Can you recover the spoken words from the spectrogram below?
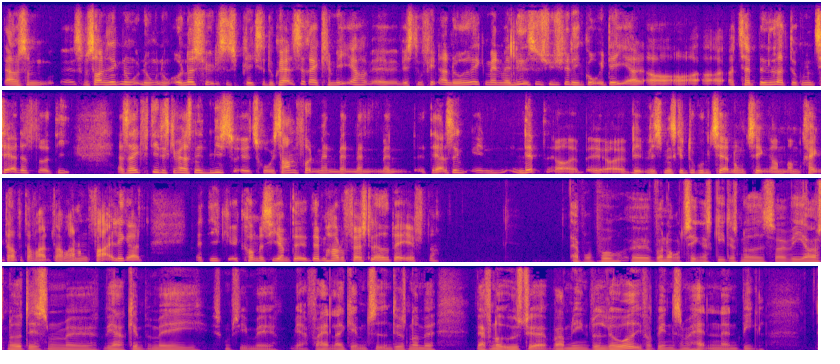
der er jo som, øh, som sådan ikke nogen, nogen, nogen undersøgelsespligt, så du kan altid reklamere, øh, hvis du finder noget, ikke? men med lid, så synes vi, det er en god idé at, at, at, at tage billeder og dokumentere det, fordi, altså ikke fordi det skal være sådan et mistro i samfund, men, men, men, men det er altså en, nemt, og, øh, og, hvis man skal dokumentere nogle ting om, omkring, der, der, var, der var nogle fejl, ikke? At, at de kommer og siger, at dem har du først lavet bagefter apropos, øh, hvornår ting er sket og sådan noget, så ved jeg også noget af det, som øh, vi har kæmpet med i, skal man sige, med ja, forhandlere igennem tiden. Det er jo sådan noget med, hvad for noget udstyr var man egentlig blevet lovet i forbindelse med handlen af en bil.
